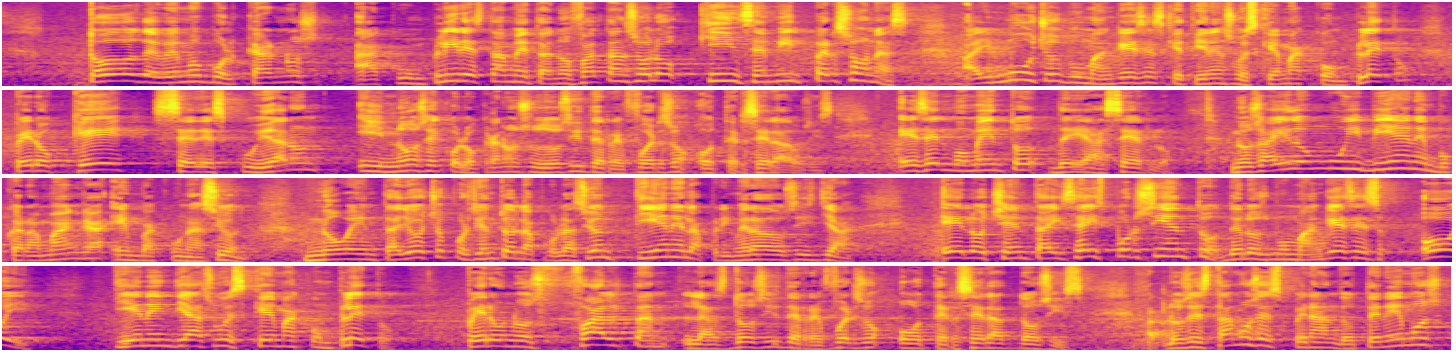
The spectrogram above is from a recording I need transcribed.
todos debemos volcarnos a cumplir esta meta. Nos faltan solo 15 mil personas. Hay muchos bumangueses que tienen su esquema completo, pero que se descuidaron y no se colocaron su dosis de refuerzo o tercera dosis. Es el momento de hacerlo. Nos ha ido muy bien en Bucaramanga en vacunación. 98% de la población tiene la primera dosis ya. El 86% de los bumangueses hoy tienen ya su esquema completo pero nos faltan las dosis de refuerzo o tercera dosis. Los estamos esperando. Tenemos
